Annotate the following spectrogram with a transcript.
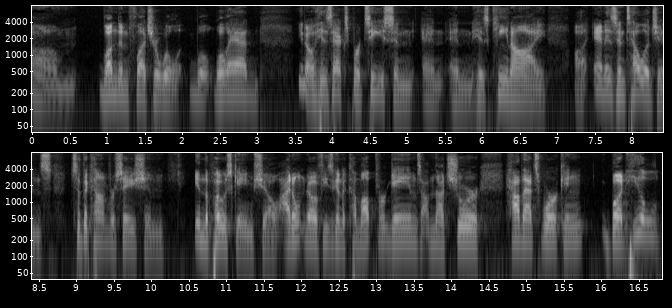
um, London Fletcher will will will add, you know, his expertise and and and his keen eye uh, and his intelligence to the conversation in the post game show. I don't know if he's going to come up for games. I'm not sure how that's working, but he'll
